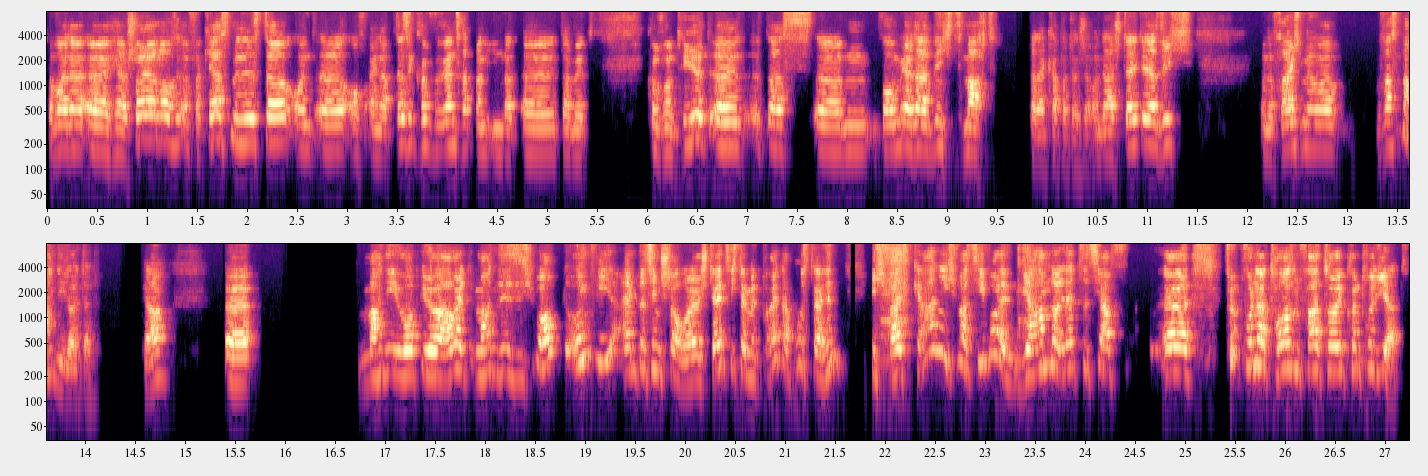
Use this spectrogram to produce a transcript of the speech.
da war der äh, Herr Scheuer noch äh, Verkehrsminister und äh, auf einer Pressekonferenz hat man ihn äh, damit konfrontiert, dass, ähm, warum er da nichts macht bei der Kapatische. Und da stellt er sich, und da frage ich mich immer, was machen die Leute? Ja, machen die überhaupt ihre Arbeit, machen sie sich überhaupt irgendwie ein bisschen schlau? Er stellt sich dann mit breiter Brust dahin. Ich weiß gar nicht, was sie wollen. Wir haben doch letztes Jahr äh, 500.000 Fahrzeuge kontrolliert.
